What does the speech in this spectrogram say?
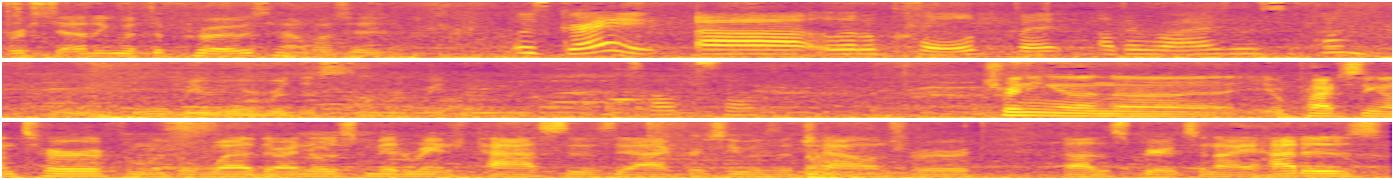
first outing with the pros, how was it? It was great. Uh, a little cold, but otherwise it was fun. It will be warmer this summer, we hope. Let's hope so training on, uh, you know, practicing on turf and with the weather, I noticed mid-range passes, the accuracy was a challenge for uh, the Spirit tonight. How does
